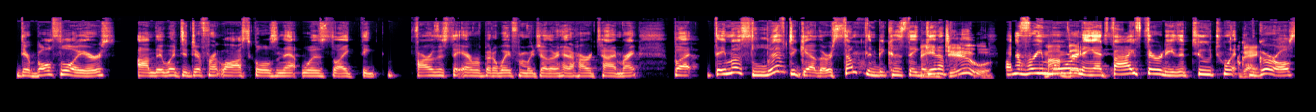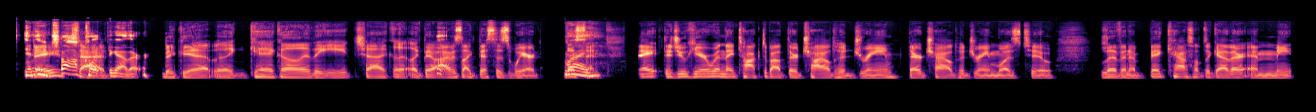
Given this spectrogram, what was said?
They're both lawyers. Um, they went to different law schools, and that was like the farthest they ever been away from each other and had a hard time, right? But they must live together or something because they, They get up do. every Mom, they- morning at 5.30, the two twin Okay, girls, and they eat chocolate said- together. They get like giggle and they eat chocolate. Like they, I was like, this is weird. Right. Listen, they did you hear when they talked about their childhood dream? Their childhood dream was to live in a big castle together and meet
